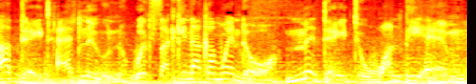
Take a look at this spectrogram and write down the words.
Update at noon with Sakina Kamwendo, midday to 1 p.m.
